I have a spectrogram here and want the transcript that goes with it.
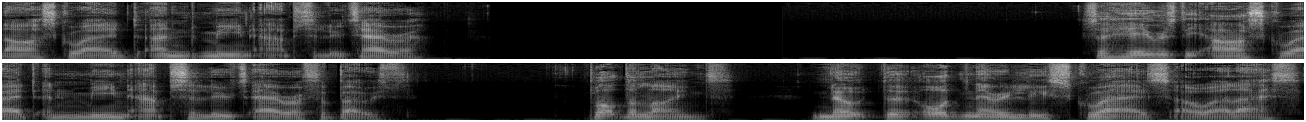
R squared and mean absolute error. So here is the R squared and mean absolute error for both. Plot the lines. Note that ordinary least squares, OLS,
